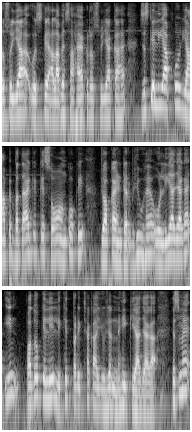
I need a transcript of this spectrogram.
रसोईया, उसके अलावा सहायक रसोईया का है, जिसके लिए आपको यहाँ पे बताया गया कि सौ अंकों की जो आपका इंटरव्यू है, वो लिया जाएगा। इन पदों के लिए लिखित परीक्षा का आयोजन नहीं किया जाएगा। इसमें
